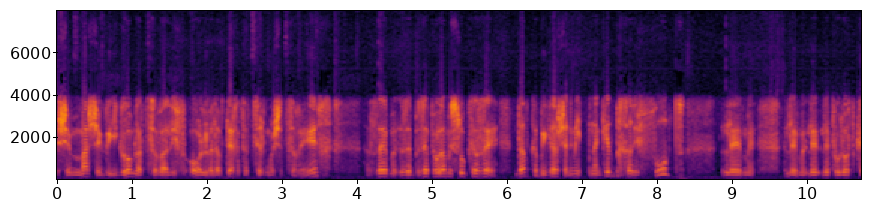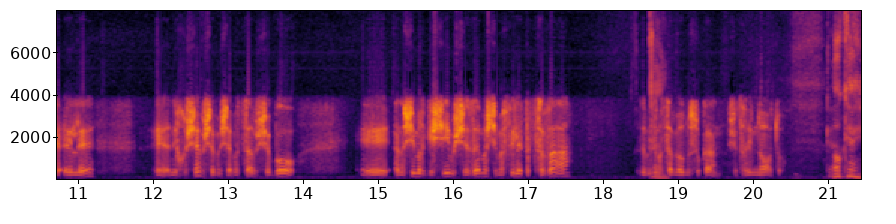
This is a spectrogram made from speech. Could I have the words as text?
שמה שיגרום לצבא לפעול ולאבטח את הציר כמו שצריך, זה, זה, זה פעולה מסוג כזה. דווקא בגלל שאני מתנגד בחריפות לפעולות כאלה, אה, אני חושב שהמצב שבו אה, אנשים מרגישים שזה מה שמפעיל את הצבא, זה, מצב מאוד מסוכן, שצריך למנוע אותו. אוקיי.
